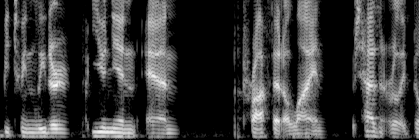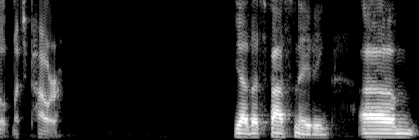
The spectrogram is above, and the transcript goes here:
between leader union and profit alliance which hasn't really built much power. Yeah that's fascinating. Um,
